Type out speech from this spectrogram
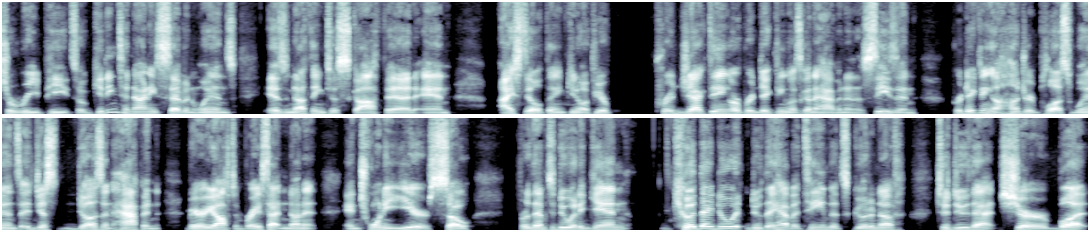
to repeat. So getting to 97 wins is nothing to scoff at and I still think, you know, if you're projecting or predicting what's going to happen in a season, predicting 100 plus wins, it just doesn't happen very often. Braves hadn't done it in 20 years. So for them to do it again, could they do it? Do they have a team that's good enough to do that? Sure. But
